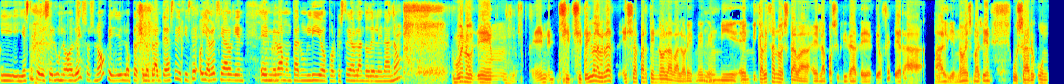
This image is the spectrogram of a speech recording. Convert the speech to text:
y, este puede ser uno de esos, ¿no? Que lo, que lo planteaste y dijiste, oye, a ver si alguien me va a montar un lío porque estoy hablando del enano. Bueno, eh, si, te digo la verdad, esa parte no la valoré. En, mi, en mi cabeza no estaba la posibilidad de, ofender a, a, alguien, ¿no? Es más bien usar un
